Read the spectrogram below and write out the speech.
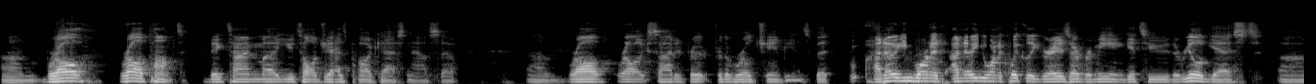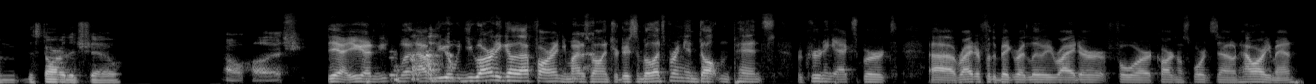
um, we're all we're all pumped. Big time uh, Utah Jazz podcast now, so um, we're all we're all excited for for the world champions. But I know you wanted I know you want to quickly graze over me and get to the real guest, um, the star of the show. Oh hush. Yeah, you got you, you already go that far in. You might as well introduce him. But let's bring in Dalton Pence, recruiting expert, uh, writer for the Big Red Louie, writer for Cardinal Sports Zone. How are you, man?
